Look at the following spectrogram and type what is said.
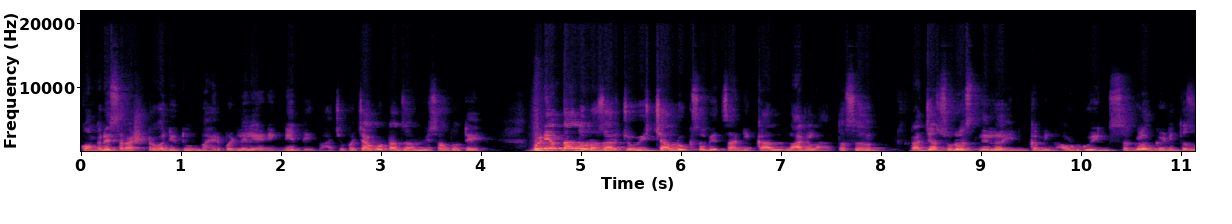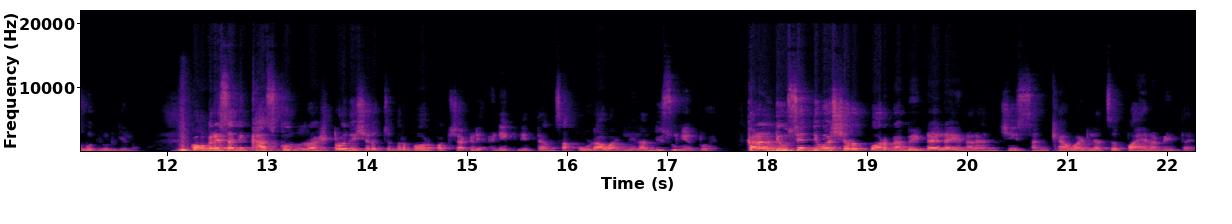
काँग्रेस राष्ट्रवादीतून बाहेर पडलेले अनेक नेते भाजपच्या गोटात जाऊन विसावत होते. पण यंदा दोन हजार चोवीसच्या लोकसभेचा निकाल लागला तसं राज्यात सुरू असलेलं इन्कमिंग आउटगोईंग सगळं गणितच बदलून गेलं. काँग्रेस आणि खास करून राष्ट्रवादी शरदचंद्र पवार पक्षाकडे अनेक नेत्यांचा ओढा वाढलेला दिसून येतोय. कारण दिवसेंदिवस शरद पवारांना भेटायला येणाऱ्यांची संख्या वाढल्याचं पाहायला मिळत आहे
